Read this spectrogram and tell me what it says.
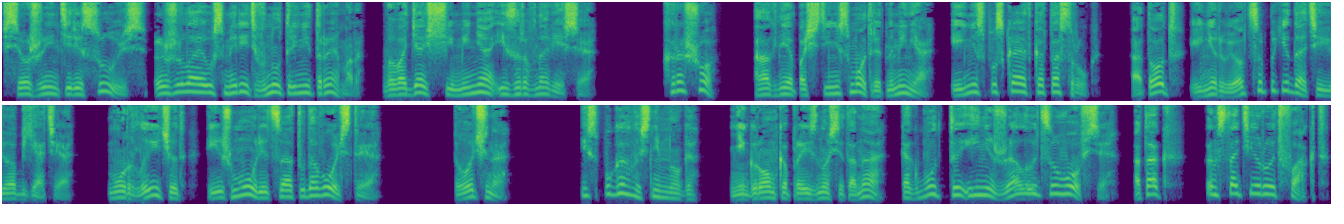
Все же интересуюсь, желая усмирить внутренний тремор, выводящий меня из равновесия. Хорошо. Агния почти не смотрит на меня и не спускает кота с рук, а тот и не рвется покидать ее объятия. Мурлычет и жмурится от удовольствия. Точно. Испугалась немного. Негромко произносит она, как будто и не жалуется вовсе, а так констатирует факт.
